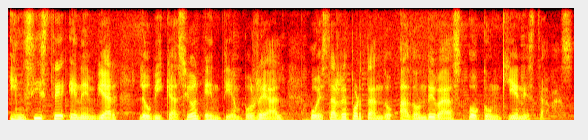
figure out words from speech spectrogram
insiste en enviar la ubicación en tiempo real o estar reportando a dónde vas o con quién estabas.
